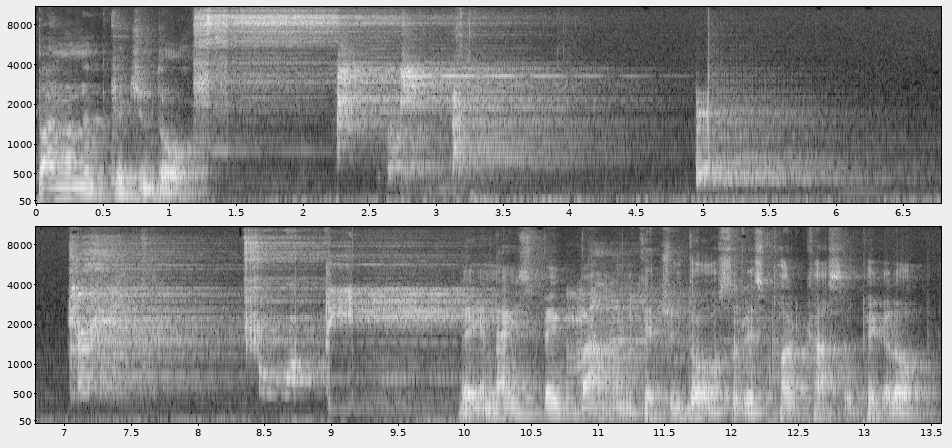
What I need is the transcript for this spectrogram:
Bang on the kitchen door. Make a nice big bang on the kitchen door so this podcast will pick it up.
